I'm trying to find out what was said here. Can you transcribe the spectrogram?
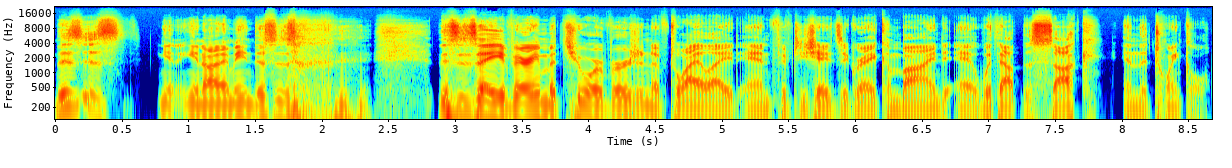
This is you know, you know what I mean? This is this is a very mature version of Twilight and Fifty Shades of Grey combined uh, without the suck and the twinkle.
